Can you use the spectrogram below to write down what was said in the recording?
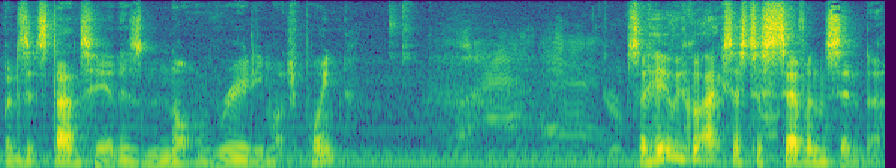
but as it stands here, there's not really much point. So here we've got access to 7 Cinder.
